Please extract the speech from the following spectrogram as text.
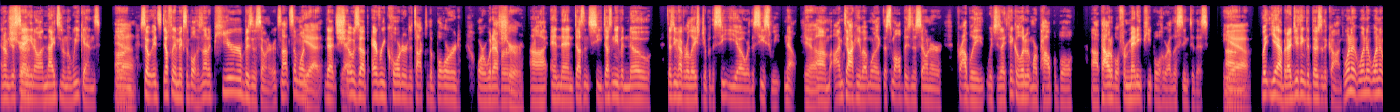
and I'm just saying, you know, on nights and on the weekends. Um, so it's definitely a mix of both. It's not a pure business owner. It's not someone Yeah. that Yeah. shows up every quarter to talk to the board or whatever, Sure. uh, and then doesn't see, doesn't even know, doesn't even have a relationship with the CEO or the C-suite. No, Yeah. um, I'm talking about more like the small business owner, probably, which is I think a little bit more palpable, uh, palatable for many people who are listening to this. Um, Yeah. but yeah, but I do think that those are the cons. When it when it when it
